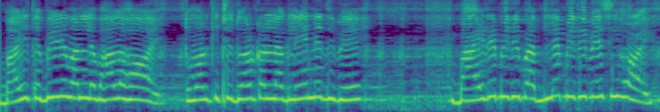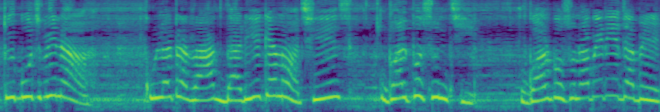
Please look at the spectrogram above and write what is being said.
বাড়িতে বিড়ি বানলে ভালো হয়। তোমার কিছু দরকার লাগলে এনে দিবে। বাইরে বিড়ি বাঁধলে বিড়ি বেশি হয়। তুই বুঝবি না। কুলাটা রাগ দাঁড়িয়ে কেন আছিস? গল্প শুনছি। গল্প শোনা বেরিয়ে যাবে।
